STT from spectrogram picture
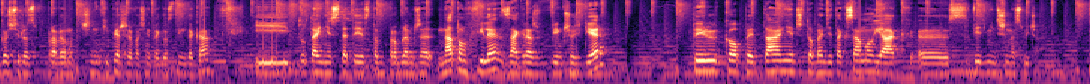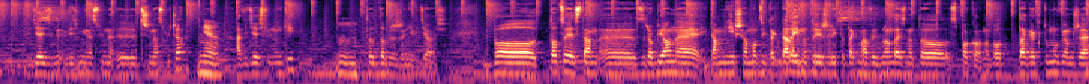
gość rozprawiał na czynniki pierwsze właśnie tego Steam Decka i tutaj niestety jest ten problem, że na tą chwilę zagrasz w większość gier, tylko pytanie, czy to będzie tak samo jak y, z Wiedźmin 3 na Switcha. Widziałeś Wiedźmina Swi- y, 3 na Switcha? Nie. A widziałeś filmiki? Mm. To dobrze, że nie widziałeś. Bo to, co jest tam y, zrobione i tam mniejsza moc i tak dalej, no to jeżeli to tak ma wyglądać, no to spoko. No bo tak jak tu mówią, że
